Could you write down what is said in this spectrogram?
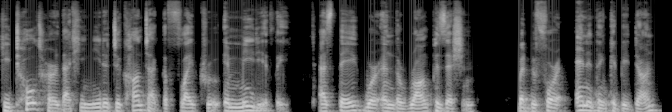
He told her that he needed to contact the flight crew immediately as they were in the wrong position. But before anything could be done,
